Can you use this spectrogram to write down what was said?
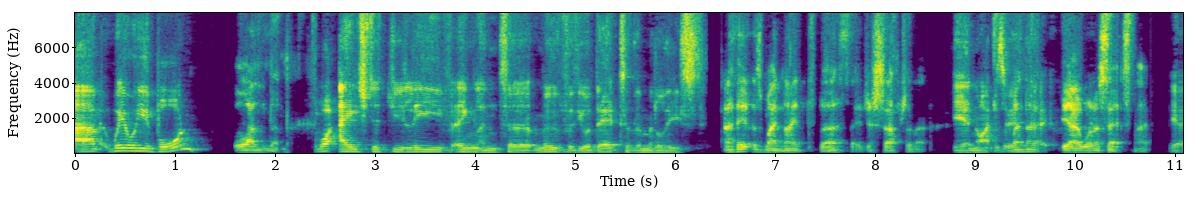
um, where were you born? London. What age did you leave England to move with your dad to the Middle East? I think it was my ninth birthday, just after that. Yeah, ninth birthday. Yeah, I want to say it's ninth. Yeah.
